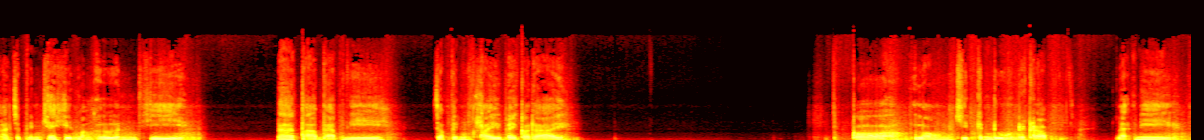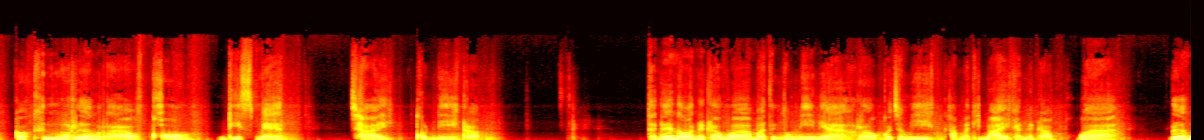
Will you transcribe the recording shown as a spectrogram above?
อาจจะเป็นแค่เหตุบังเอิญที่หน้าตาแบบนี้จะเป็นใครไปก็ได้ ก็ลองคิดกันดูนะครับ และนี่ก็คือเรื่องราวของ this man ชายคนนี้ครับ แต่แน่นอนนะครับว่ามาถึงตรงนี้เนี่ยเราก็จะมีคำอธิบายกันนะครับว่าเรื่อง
